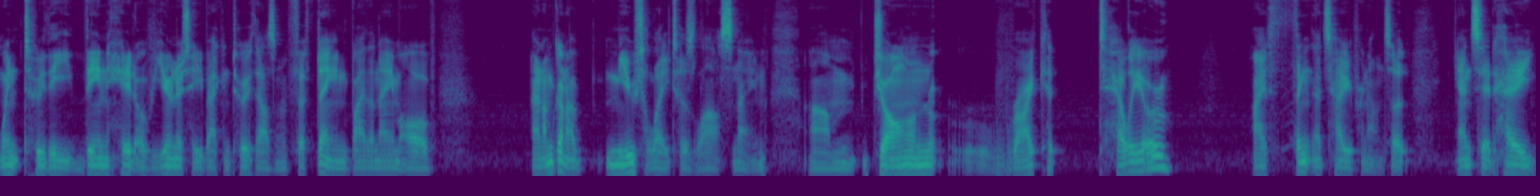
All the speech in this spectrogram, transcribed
went to the then head of Unity back in 2015 by the name of, and I'm going to mutilate his last name, um, John Riccitiello, I think that's how you pronounce it, and said, hey,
